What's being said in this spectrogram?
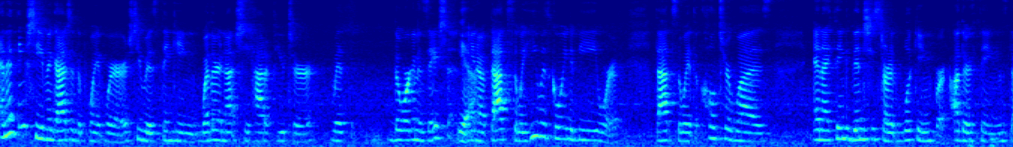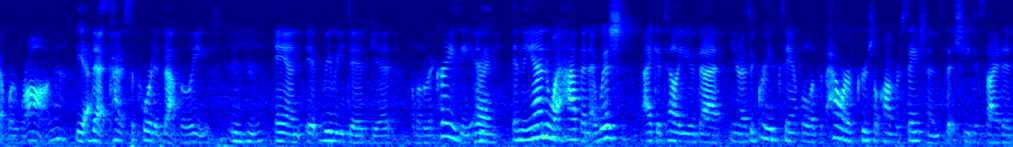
And I think she even got to the point where she was thinking whether or not she had a future with the organization. Yeah. You know, if that's the way he was going to be or if that's the way the culture was. And I think then she started looking for other things that were wrong Yes. that kind of supported that belief. Mm-hmm. And it really did get a little bit crazy. And Right. in the end, what happened, I wish I could tell you that, you know, as a great example of the power of crucial conversations, that she decided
